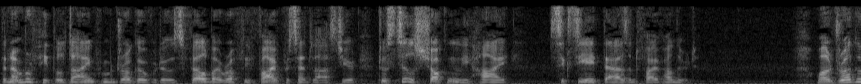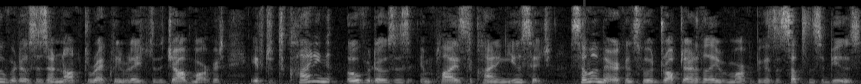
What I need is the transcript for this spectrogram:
the number of people dying from a drug overdose fell by roughly 5% last year to a still shockingly high 68,500. While drug overdoses are not directly related to the job market, if declining overdoses implies declining usage, some Americans who had dropped out of the labour market because of substance abuse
